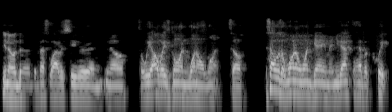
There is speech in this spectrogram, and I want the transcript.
you know, the the best wide receiver, and you know, So we always going one on one. So it's always a one on one game and you have to have a quick,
